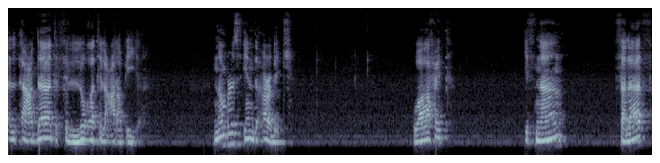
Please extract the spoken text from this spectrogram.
الأعداد في اللغة العربية. Numbers in the Arabic. واحد اثنان ثلاث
